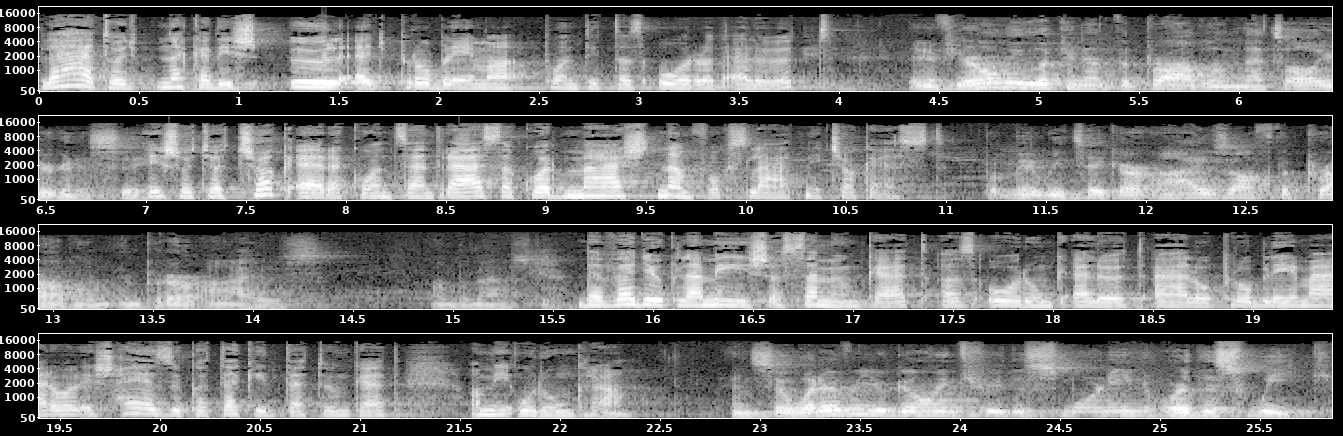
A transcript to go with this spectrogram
Lehet, hogy neked is ül egy probléma pont itt az orrod előtt, And if you're only looking at the problem, that's all you're going to see. és hogyha csak erre koncentrálsz, akkor mást nem fogsz látni, csak ezt. But may we take our eyes off the problem and put our eyes on the master. De vegyük le mi is a szemünket az órunk előtt álló problémáról, és helyezzük a tekintetünket a mi urunkra. And so, whatever you're going through this morning or this week,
